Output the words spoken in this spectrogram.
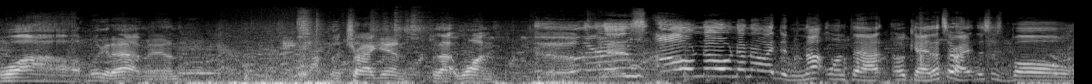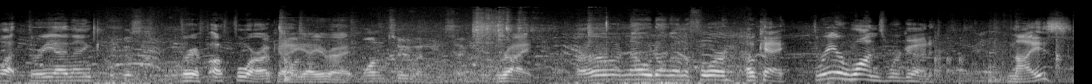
Wow, look at that, man. I'm gonna try again for that one. Oh, there it is. Oh no! I did not want that. Okay, that's all right. This is ball what three, I think. This is three or oh, four. Okay, yeah, you're right. One, two, and six. Right. Oh no, don't go into four. Okay, three or ones were good. Nice.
